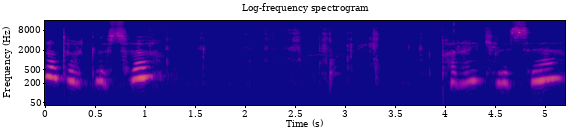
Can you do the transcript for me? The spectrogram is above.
Para dörtlüsü. Para ikilisi.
